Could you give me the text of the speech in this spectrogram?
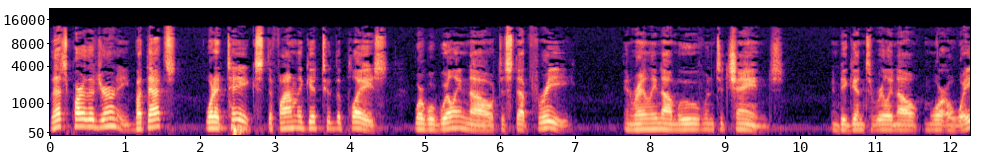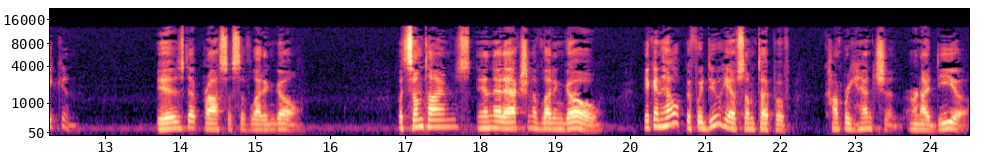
That's part of the journey. But that's what it takes to finally get to the place where we're willing now to step free and really now move into change and begin to really now more awaken is that process of letting go. But sometimes in that action of letting go, it can help if we do have some type of comprehension or an idea.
